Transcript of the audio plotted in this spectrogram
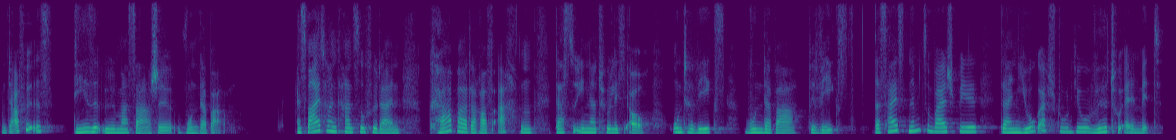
Und dafür ist diese Ölmassage wunderbar. Des Weiteren kannst du für deinen Körper darauf achten, dass du ihn natürlich auch unterwegs wunderbar bewegst. Das heißt, nimm zum Beispiel dein Yoga-Studio virtuell mit.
